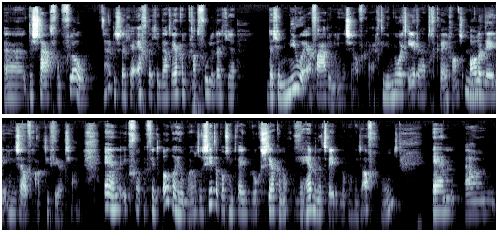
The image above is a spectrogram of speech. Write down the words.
uh, de staat van flow. Dus dat je echt, dat je daadwerkelijk gaat voelen dat je dat je nieuwe ervaring in jezelf krijgt, die je nooit eerder hebt gekregen als mm. alle delen in jezelf geactiveerd zijn. En ik, vond, ik vind het ook wel heel mooi, want we zitten pas in het tweede blok. Sterker nog, we hebben het tweede blok nog niet afgerond. En, um,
